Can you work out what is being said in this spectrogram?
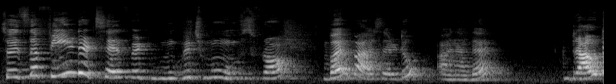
So it's the field itself which moves from one parcel to another. Drought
